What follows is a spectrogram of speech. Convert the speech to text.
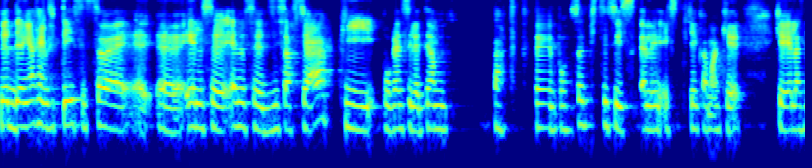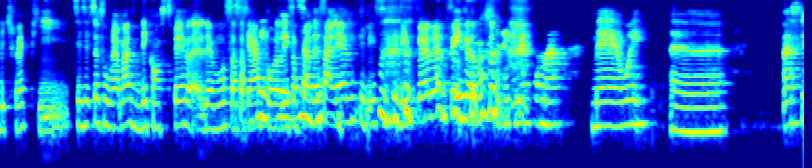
notre dernière invitée, c'est ça, euh, euh, elle, se, elle se dit sorcière, puis pour elle, c'est le terme parfait pour ça, puis tu sais, elle expliquait comment que qu'elle la décrivait, puis tu sais, c'est ça, il faut vraiment déconstruire le mot sorcière pour les sorcières de Salem, puis les les ça, là, tu sais, comme... Exactement. Mais oui, euh, parce que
